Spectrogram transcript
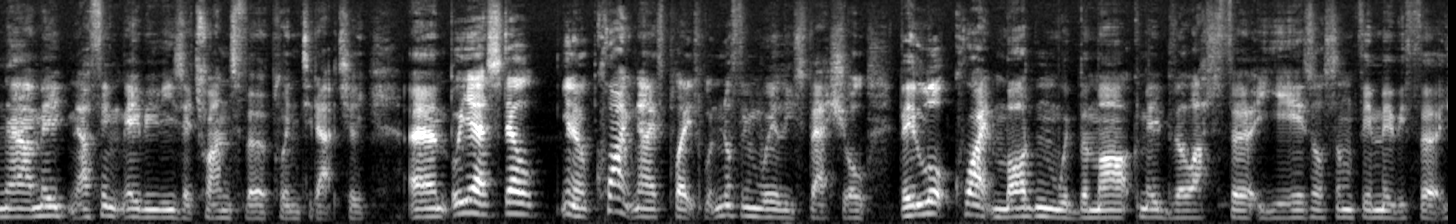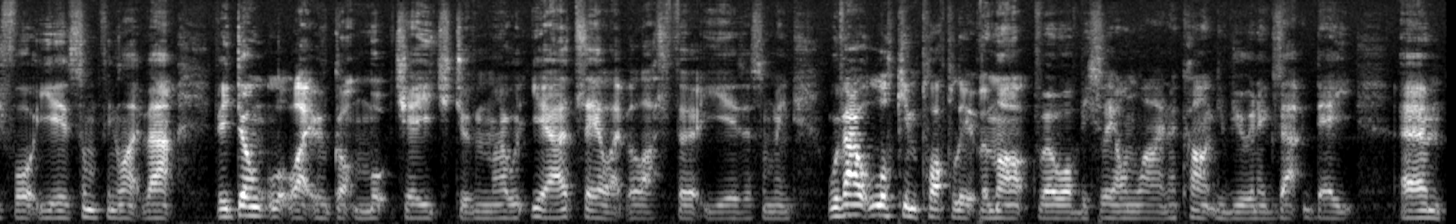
Now, maybe I think maybe these are transfer printed actually. Um, but yeah, still, you know, quite nice plates, but nothing really special. They look quite modern with the mark, maybe the last 30 years or something, maybe 30, 40 years, something like that. They don't look like they've got much age to them. I would, yeah, I'd say like the last 30 years or something. Without looking properly at the mark, though, obviously online, I can't give you an exact date. Um,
